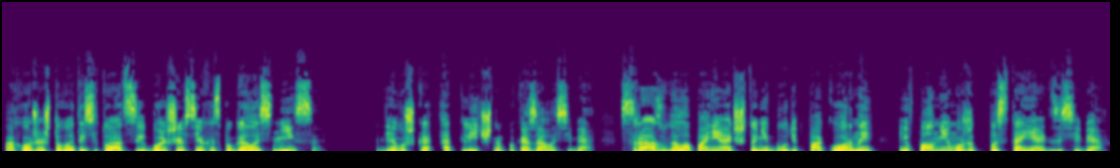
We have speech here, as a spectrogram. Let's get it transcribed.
Похоже, что в этой ситуации больше всех испугалась Ниса. Девушка отлично показала себя, сразу дала понять, что не будет покорной и вполне может постоять за себя.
